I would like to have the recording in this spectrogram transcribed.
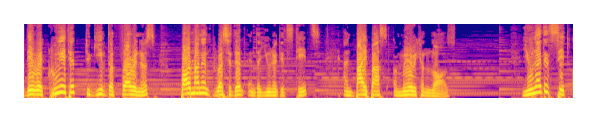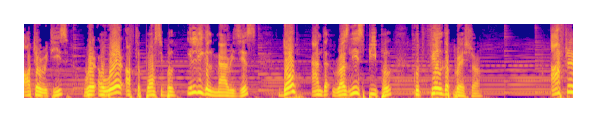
They were created to give the foreigners permanent resident in the United States and bypass American laws. United States authorities were aware of the possible illegal marriages though and the Rajneesh people could feel the pressure. After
